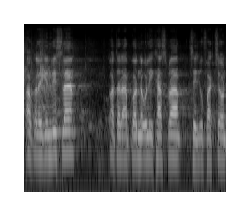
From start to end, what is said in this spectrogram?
Frau Kollegin Wissler. Das Wort hat der Abg. Uli Caspar, CDU-Fraktion.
